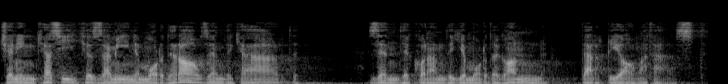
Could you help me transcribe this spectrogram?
چنین کسی که زمین مرده را زنده کرد زنده کننده مردگان در قیامت است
